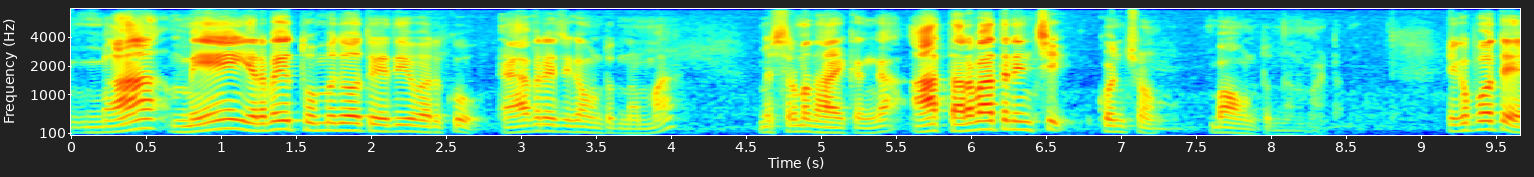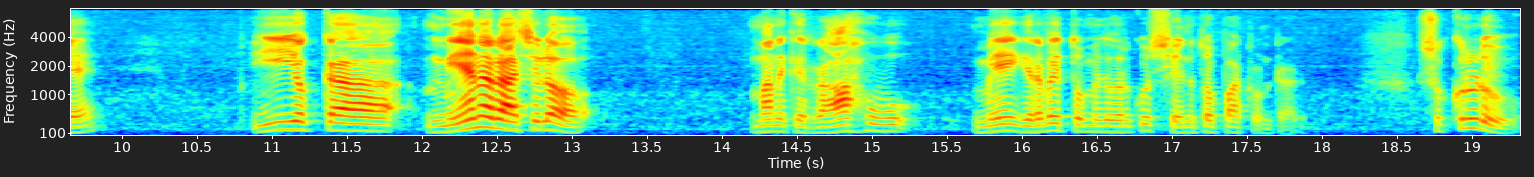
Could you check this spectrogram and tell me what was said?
మా మే ఇరవై తొమ్మిదో తేదీ వరకు యావరేజ్గా ఉంటుందమ్మా మిశ్రమదాయకంగా. ఆ తర్వాత నుంచి కొంచెం బాగుంటుందన్నమాట. ఇకపోతే ఈ యొక్క మేన రాశిలో మనకి రాహువు మే ఇరవై తొమ్మిది వరకు శనితో పాటు ఉంటాడు. శుక్రుడు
